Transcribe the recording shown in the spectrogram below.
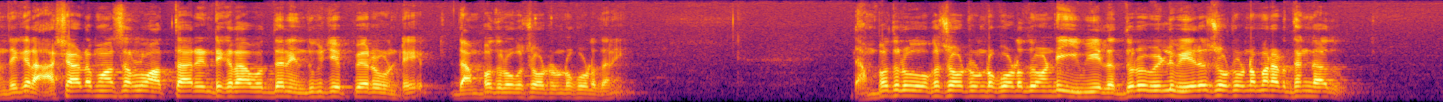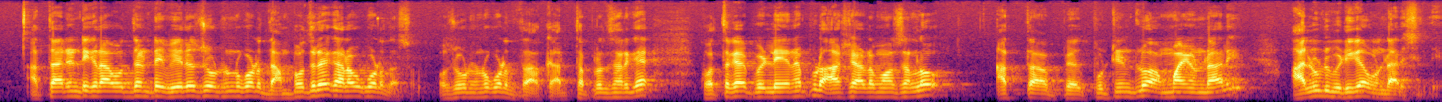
మన దగ్గర ఆషాఢ మాసంలో అత్తారింటికి రావద్దని ఎందుకు చెప్పారు అంటే దంపతులు ఒక చోట ఉండకూడదని. దంపతులు ఒక చోట ఉండకూడదు అంటే వీళ్ళిద్దరూ వెళ్ళి వేరే చోట ఉండమని అర్థం కాదు. అత్తారింటికి రావద్దంటే వేరే చోట ఉండకూడదు. దంపతులే కలవకూడదు అసలు. ఒక చోట ఉండకూడదు. తప్పనిసరిగా కొత్తగా పెళ్ళి అయినప్పుడు ఆషాఢ మాసంలో అత్త పుట్టింట్లో అమ్మాయి ఉండాలి అల్లుడు విడిగా ఉండాల్సిందే.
